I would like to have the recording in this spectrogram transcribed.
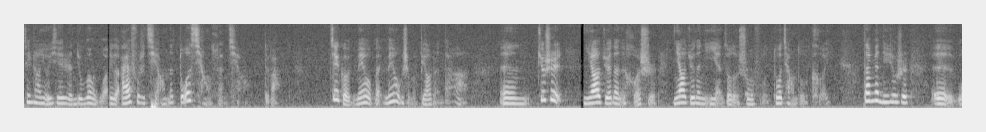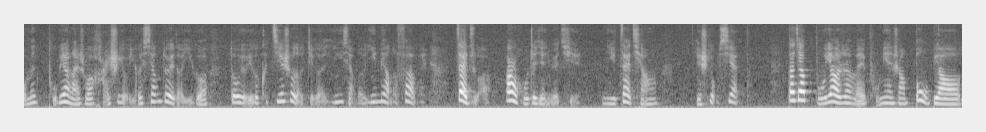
经常有一些人就问我，这个 F 是强，那多强算强，对吧？这个没有本没有什么标准答案，嗯，就是你要觉得合适，你要觉得你演奏的舒服，多强都可以。但问题就是，呃，我们普遍来说还是有一个相对的一个都有一个可接受的这个音响的音量的范围。再者，二胡这件乐器，你再强也是有限的。大家不要认为谱面上不标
